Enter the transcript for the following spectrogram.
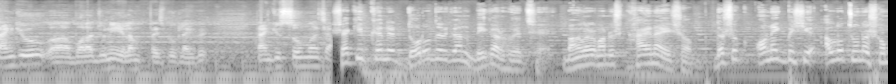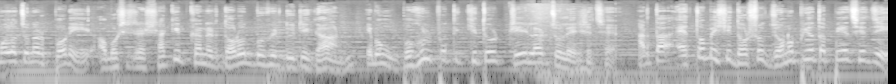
থ্যাংক ইউ বলার জন্যই এলাম ফেসবুক লাইভে thank you so much Shakib খানের দরদের গান বেকার হয়েছে। বাংলার মানুষ খায় না এসব। দর্শক, অনেক বেশি আলোচনা সমালোচনার পরে অবশেষে শাকিব খানের দরদ মুভির দুইটি গান এবং বহুল প্রতীক্ষিত ট্রেলার চলে এসেছে। আর তা এত বেশি দর্শক জনপ্রিয়তা পেয়েছে যে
